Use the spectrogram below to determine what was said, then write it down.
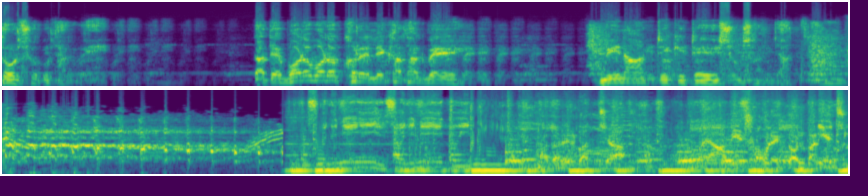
তোর ছবি থাকবে। তাতে বড় বড় অক্ষরে লেখা থাকবে বিনা টিকিটে শ্মশান যাত্রা। মাদারের বাচ্চা তোমায় আমি শহরের বানিয়েছি।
